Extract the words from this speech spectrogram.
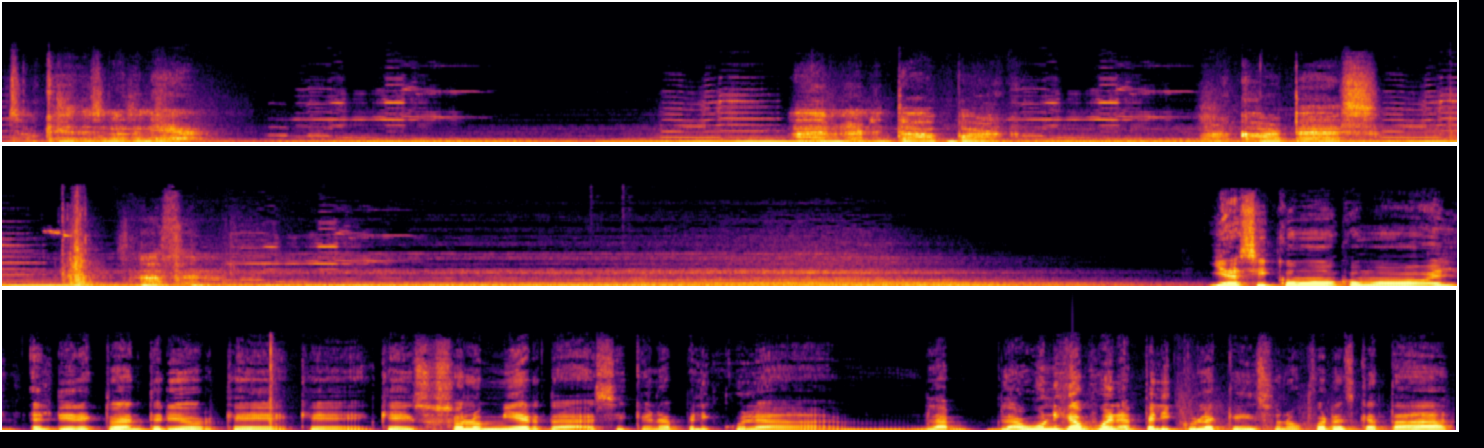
It's okay, there's nothing here. I haven't heard a dog bark or a car pass. Nothing. Y así como, como el, director anterior que, que, hizo solo mierda, así que una película, la, la, única buena película que hizo no fue rescatada,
